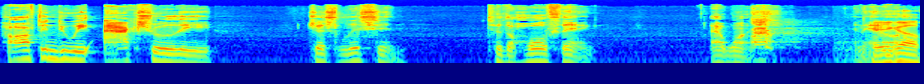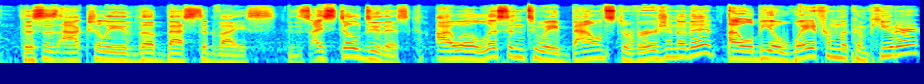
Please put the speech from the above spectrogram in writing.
How often do we actually just listen to the whole thing at once? And There you go. This is actually the best advice. I still do this. I will listen to a bounced version of it. I will be away from the computer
